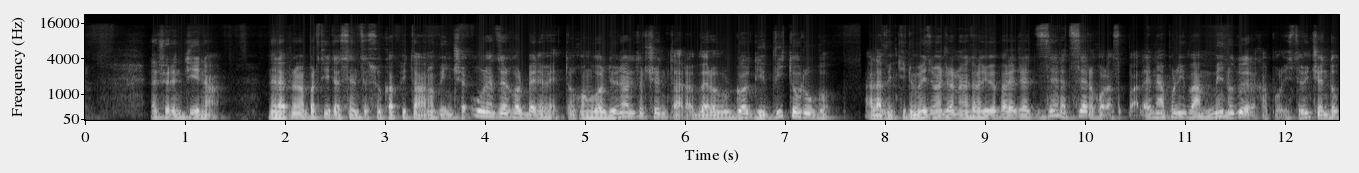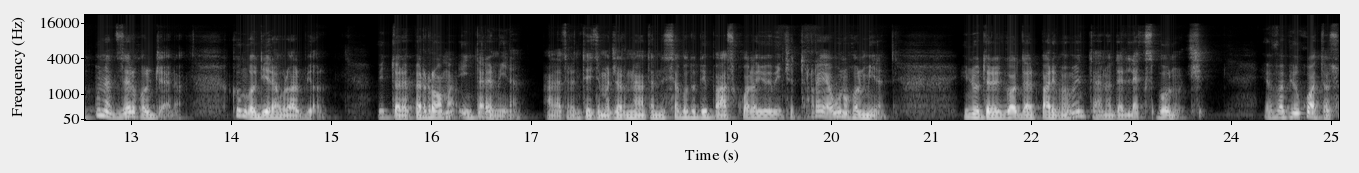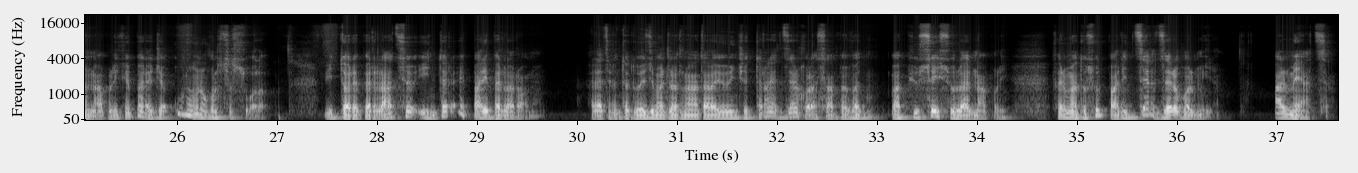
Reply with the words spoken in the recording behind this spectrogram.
La Fiorentina nella prima partita senza il suo capitano vince 1-0 col Benevento con gol di un altro centaro, ovvero il gol di Vito Rugo. Alla ventinovesima giornata la Juve pareggia 0-0 con la Spalla e Napoli va a meno 2 da capolista vincendo 1-0 col Genoa con gol di Raul Albiol. Vittoria per Roma, Inter e Milan. Alla trentesima giornata nel sabato di Pasqua la Juve vince 3-1 col Milan. Inutile il gol dal pari momentaneo dell'ex Bonucci. E va più 4 su Napoli che pareggia 1-1 col Sassuolo. Vittoria per Lazio, Inter e pari per la Roma. Alla 32esima giornata la Juve vince 3-0 con la Samp e va, va più 6 sulla Napoli, fermato sul pari 0-0 col Milan. Al Meazza,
